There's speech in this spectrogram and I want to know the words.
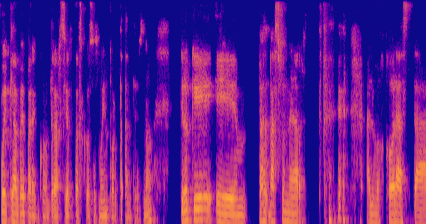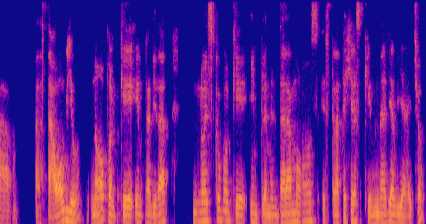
fue clave para encontrar ciertas cosas muy importantes, ¿no? Creo que eh, va, va a sonar a lo mejor hasta hasta obvio, ¿no? Porque en realidad no es como que implementáramos estrategias que nadie había hecho,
